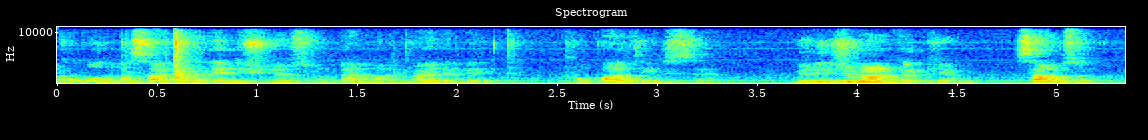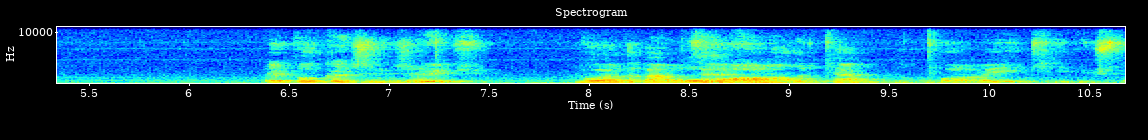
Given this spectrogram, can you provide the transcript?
Marka olması hakkında ne düşünüyorsun? Ben böyle bir topu atayım size. Birinci marka kim? Samsung Apple kaçıncı? 3. Bu arada ben bu Oha. telefonu alırken Huawei 2 3'tü.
